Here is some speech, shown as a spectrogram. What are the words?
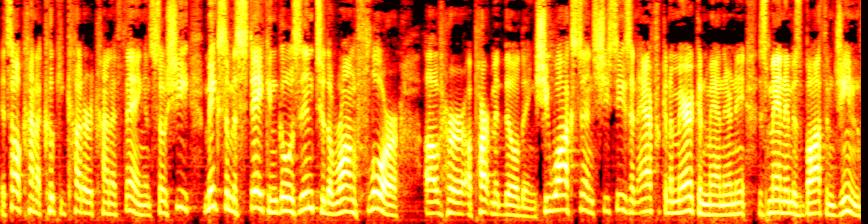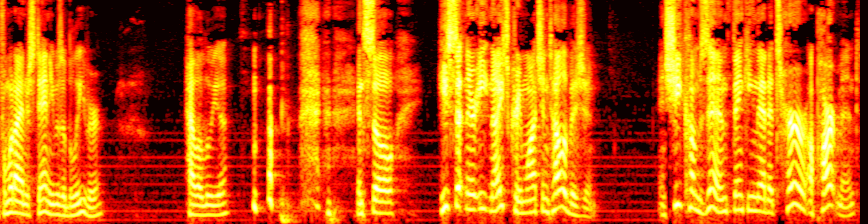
it's all kind of cookie cutter kind of thing. And so she makes a mistake and goes into the wrong floor of her apartment building. She walks in, she sees an African American man there, this man name is Botham Jean, and from what I understand, he was a believer. Hallelujah. and so he's sitting there eating ice cream, watching television. And she comes in thinking that it's her apartment,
